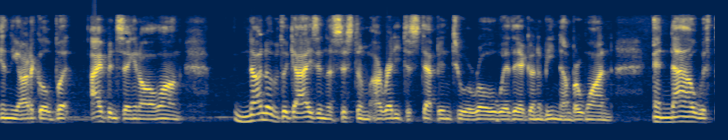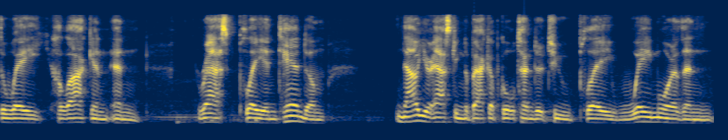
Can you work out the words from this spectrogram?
in the article, but I've been saying it all along. None of the guys in the system are ready to step into a role where they're going to be number one. And now, with the way Halak and, and Rask play in tandem, now you're asking the backup goaltender to play way more than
